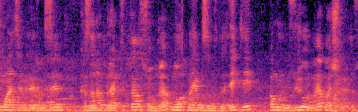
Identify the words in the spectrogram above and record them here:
Bütün malzemelerimizi kazana bıraktıktan sonra nohut mayamızı da ekleyip hamurumuzu yoğurmaya başlıyoruz.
